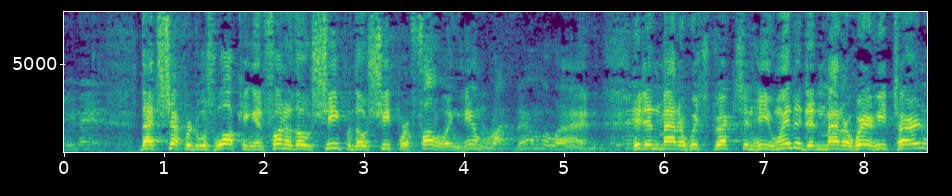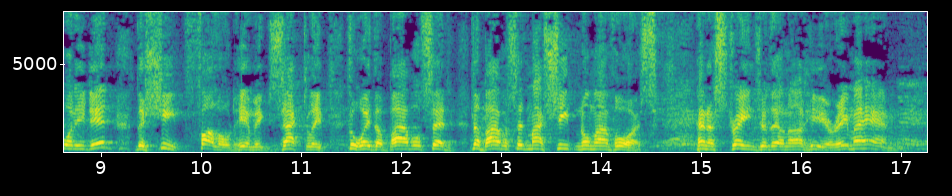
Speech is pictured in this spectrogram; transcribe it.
Amen. That shepherd was walking in front of those sheep, and those sheep were following him right down the line. It didn't matter which direction he went, it didn't matter where he turned, what he did. The sheep followed him exactly the way the Bible said. The Bible said, My sheep know my voice, and a stranger they'll not hear. Amen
